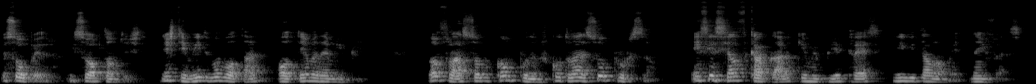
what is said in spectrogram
eu sou o Pedro e sou optometrista. Neste vídeo vou voltar ao tema da miopia. Vou falar sobre como podemos controlar a sua progressão. É essencial ficar claro que a miopia cresce inevitavelmente na infância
